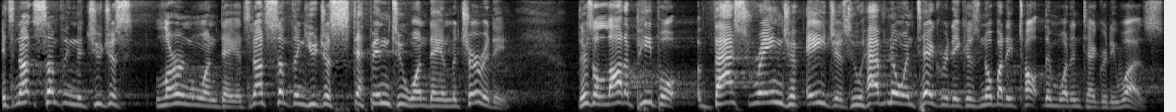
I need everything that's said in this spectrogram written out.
It's not something that you just learn one day. It's not something you just step into one day in maturity. There's a lot of people, a vast range of ages, who have no integrity because nobody taught them what integrity was.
